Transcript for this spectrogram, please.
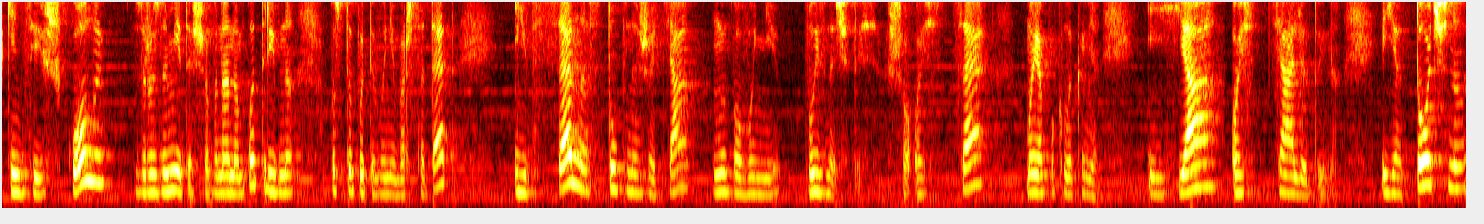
в кінці школи, зрозуміти, що вона нам потрібна, поступити в університет, і все наступне життя ми повинні визначитися, що ось це моє покликання. І я ось ця людина. І я точно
